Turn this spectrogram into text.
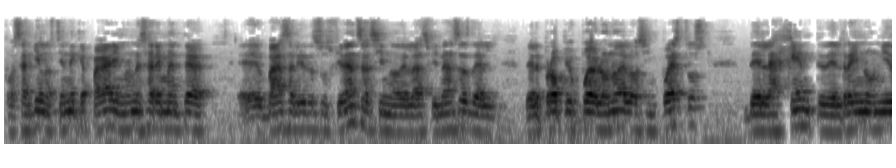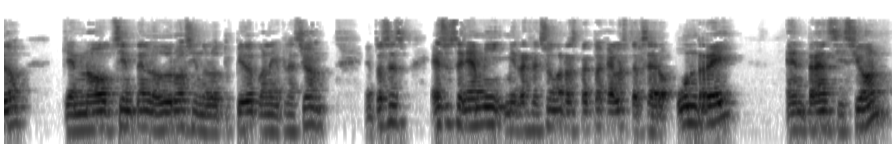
pues alguien los tiene que pagar y no necesariamente eh, va a salir de sus finanzas, sino de las finanzas del, propio pueblo, ¿no? De los impuestos de la gente del Reino Unido que no sienten lo duro, sino lo tupido con la inflación. Entonces, eso sería mi, mi reflexión con respecto a Carlos III. Un rey en transición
